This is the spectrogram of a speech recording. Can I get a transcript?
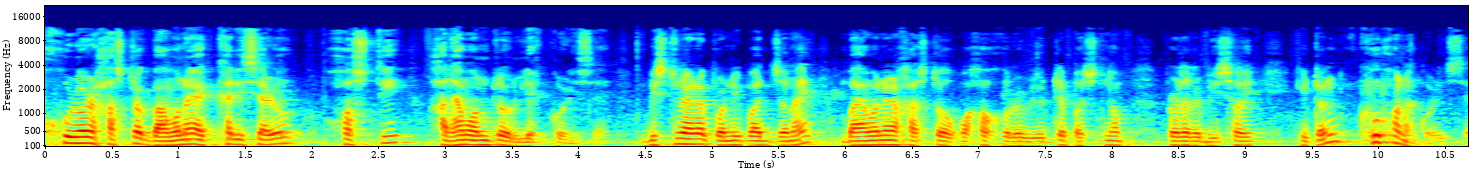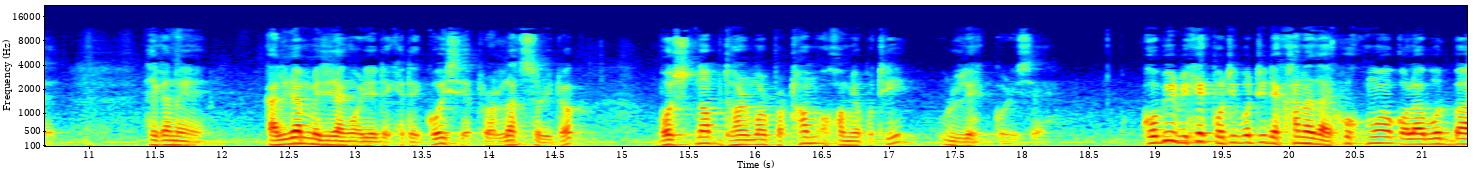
অসুৰৰ শাস্ত্ৰক বামনাই আখ্যা দিছে আৰু ষষ্ঠী সাধামন্ত্ৰ উল্লেখ কৰিছে। বিষ্ণুনাৰায়ণক প্ৰণিপাত জনাই বায়মনায়ৰ শাস্ত্ৰ উপাসকসকলৰ বিৰুদ্ধে বৈষ্ণৱ প্ৰদাৰ বিষয় কীৰ্তন ঘোষণা কৰিছে। সেইকাৰণে কালিৰাম মেধি ডাঙৰীয়াই তেখেতে কৈছে প্ৰহ্লাদ চৰিতক বৈষ্ণৱ ধৰ্মৰ প্ৰথম অসমীয়া পুথি উল্লেখ কৰিছে। কবিৰ বিশেষ প্ৰতিপত্তি দেখা নাযায় সূক্ষ্ম কলাবোধ বা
